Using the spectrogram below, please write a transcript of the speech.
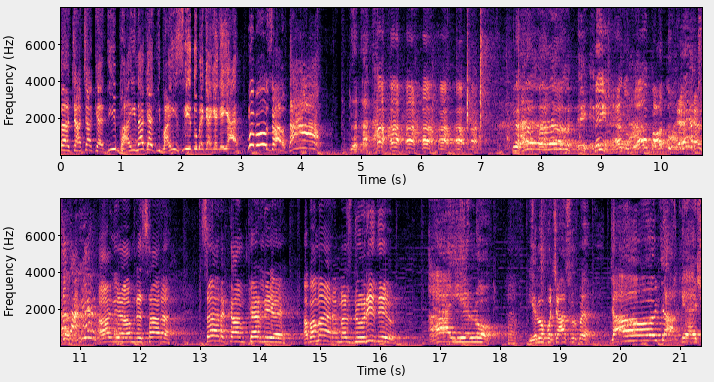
चाचा कहती भाई ना कहती। भाई इसलिए तुम्हें क्या कह गई है? महमूद साहब। हाँ। नहीं है तो क्या? बात तो है है। आज हमने सारा सारा काम कर लिया है। अब हमारा मजदूरी दो हाँ ये लो। ये लो पचास रुपए। जाओ जाके ऐश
